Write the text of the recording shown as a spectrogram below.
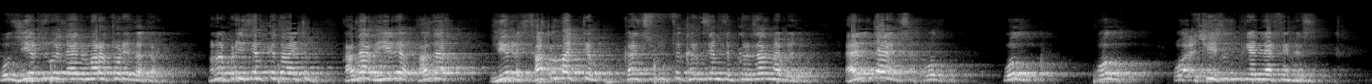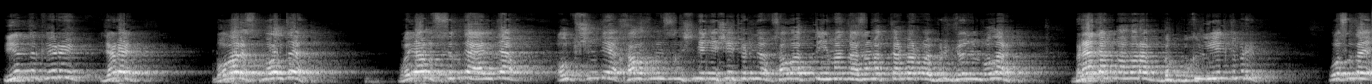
Бұл жердің өзі әлі мораторийда тұр. Мына президентке де айтып қазақ елі қазақ жері сатылмайды деп конституция кіргіземіз деп кіргізе алмай қойды әлі де ол ол ол шешілген нәрсе емес енді көрейік жарайды. Болар іс болды. Бояу сіңді әлі де ұлт ішінде халқымыздың ішінде неше түрлі сауатты иманды азаматтар бар ғой бір жөнім болар. Бір адамға қарап бүкіл елді бір осындай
